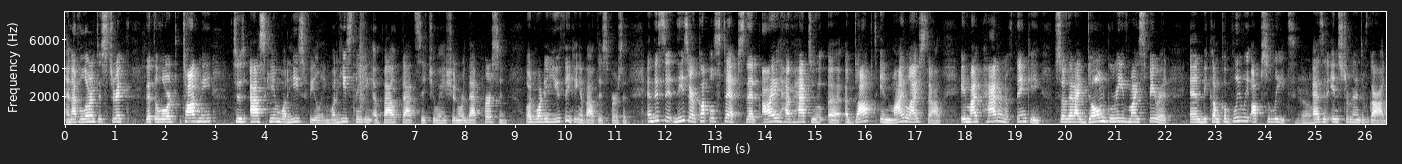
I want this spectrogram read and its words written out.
And I've learned this trick that the Lord taught me to ask Him what He's feeling, what He's thinking about that situation or that person. Lord, what are you thinking about this person? And this is, these are a couple steps that I have had to uh, adopt in my lifestyle, in my pattern of thinking, so that I don't grieve my spirit and become completely obsolete Yeah. as an instrument of God.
